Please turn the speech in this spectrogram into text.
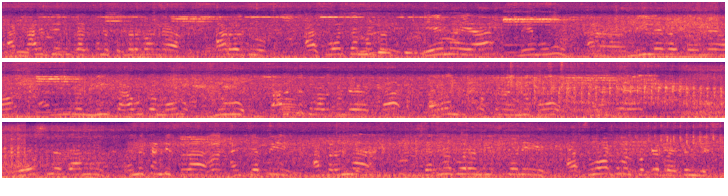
ఆ కాలు చేతులు కట్టుకున్న సందర్భంగా ఆ రోజు ఆ స్వార్థం అంటారు ఏమయ్యా మేము నీళ్ళు ఏవైతే ఉన్నాయో ఆ నీళ్ళు మేము నీళ్ళు తాగుతాము నువ్వు కాలు చేతులు కడుతుంటే కర్రం తీసుకొస్తున్నావు ఎందుకు? అంటే వేసిన దాన్ని ఎందుకు ఖండిస్తుందా అని చెప్పి అక్కడ ఉన్న చర్ణపురం తీసుకొని ఆ సువార్థం కొట్టే ప్రయత్నం చేసి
